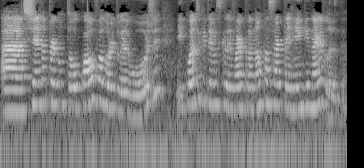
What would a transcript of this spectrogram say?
A Xena perguntou qual o valor do euro hoje e quanto que temos que levar para não passar perrengue na Irlanda.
